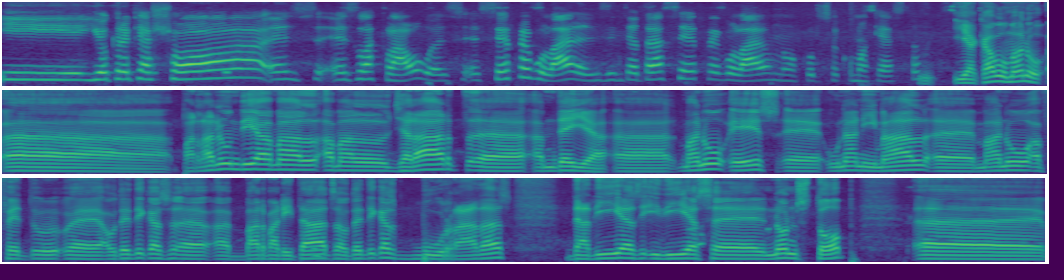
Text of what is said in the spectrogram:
i jo crec que això és, és la clau, és, és ser regular, és intentar ser regular en una cursa com aquesta. I acabo, Manu. Uh, parlant un dia amb el, amb el Gerard, uh, em deia, uh, Manu és uh, un animal, uh, Manu ha fet uh, autèntiques uh, barbaritats, autèntiques borrades de dies i dies uh, non-stop, eh,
